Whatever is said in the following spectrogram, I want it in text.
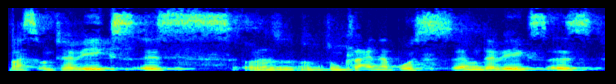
was unterwegs ist, oder so, ein kleiner Bus, der unterwegs ist,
